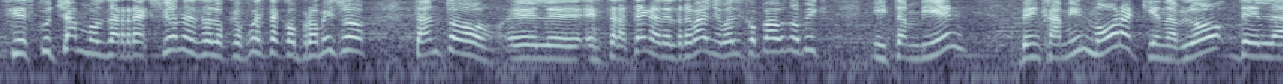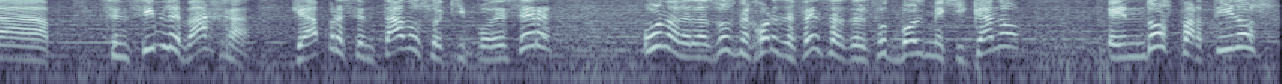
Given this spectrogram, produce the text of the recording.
si escuchamos las reacciones de lo que fue este compromiso? Tanto el eh, estratega del rebaño, Belko Paunovic, y también Benjamín Mora, quien habló de la sensible baja que ha presentado su equipo de ser una de las dos mejores defensas del fútbol mexicano. En dos partidos,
